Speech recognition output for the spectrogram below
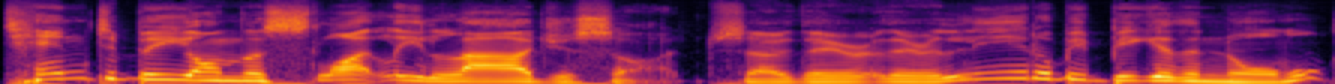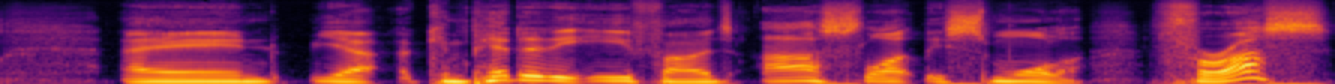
tend to be on the slightly larger side. So they're, they're a little bit bigger than normal, and yeah, competitor earphones are slightly smaller. For us,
